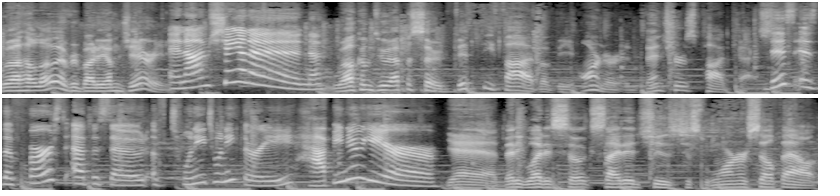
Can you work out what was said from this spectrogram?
Well, hello, everybody. I'm Jerry. And I'm Shannon. Welcome to episode 55 of the Arner Adventures Podcast. This is the first episode of 2023. Happy New Year. yeah, Betty White is so excited. She's just worn herself out.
